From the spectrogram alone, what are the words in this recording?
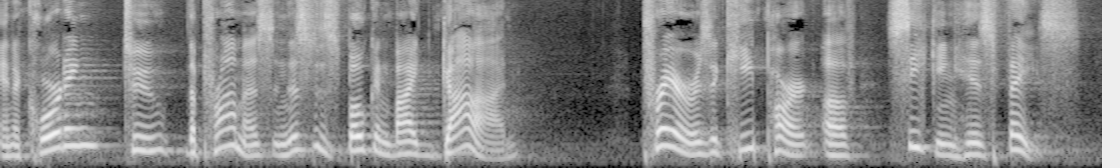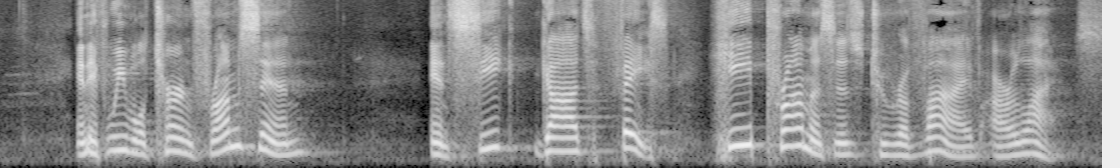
And according to the promise, and this is spoken by God, prayer is a key part of seeking His face. And if we will turn from sin and seek God's face, He promises to revive our lives.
